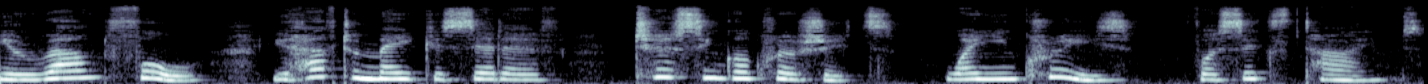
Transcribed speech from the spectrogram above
In round 4, you have to make a set of 2 single crochets, 1 increase for 6 times.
